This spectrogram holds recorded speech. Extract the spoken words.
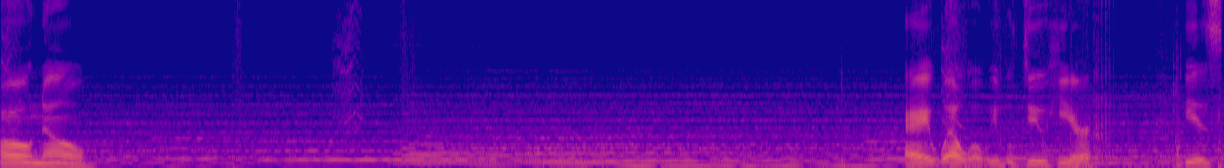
Oh no. Okay, well, what we will do here is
